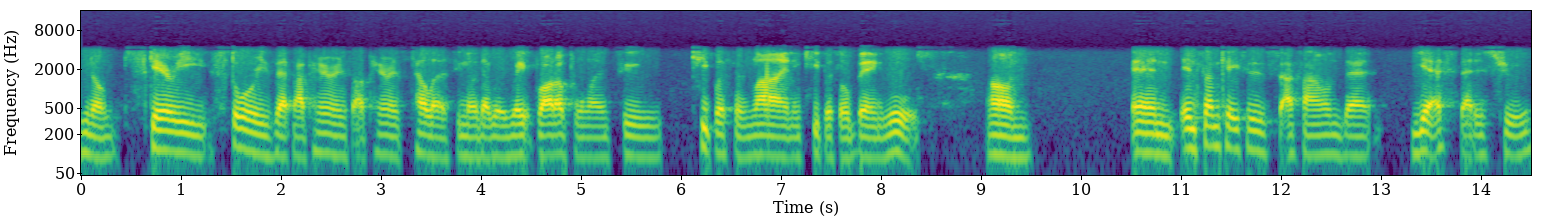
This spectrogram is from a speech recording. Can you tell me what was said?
you know scary stories that my parents, our parents, tell us? You know, that we're brought up on to keep us in line and keep us obeying rules. Um, and in some cases, I found that yes, that is true.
